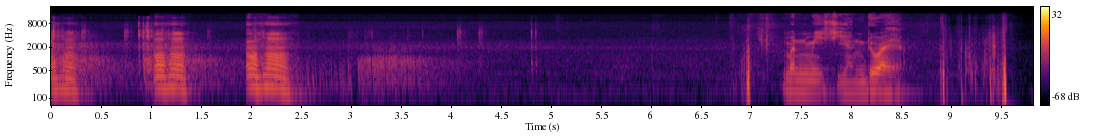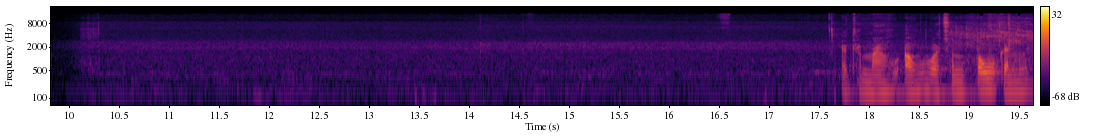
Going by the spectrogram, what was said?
อือฮึอือฮึอือฮึมันมีเสียงด้วยอะ เราจะมาเอาหัวชนตู้กันเลย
